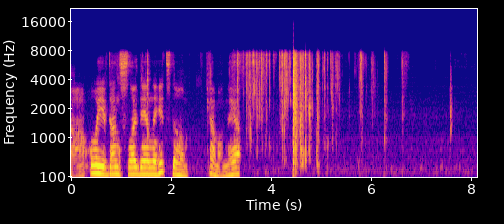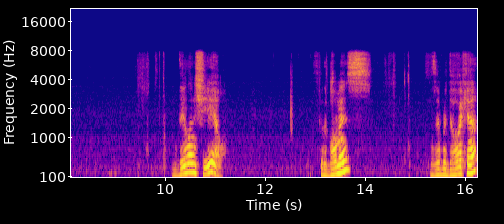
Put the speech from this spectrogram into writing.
Oh, all you've done is slow down the hits, Dom. Come on now. Dylan Shiel for the Bombers. Zebra cut.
